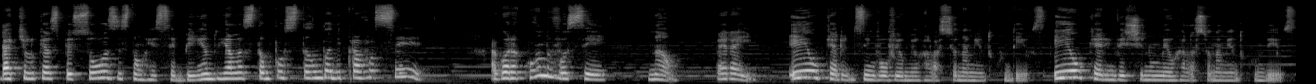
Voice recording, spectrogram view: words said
daquilo que as pessoas estão recebendo e elas estão postando ali para você. Agora, quando você, não, peraí, eu quero desenvolver o meu relacionamento com Deus, eu quero investir no meu relacionamento com Deus,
